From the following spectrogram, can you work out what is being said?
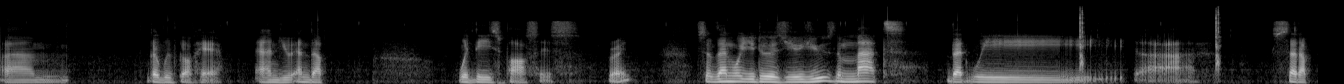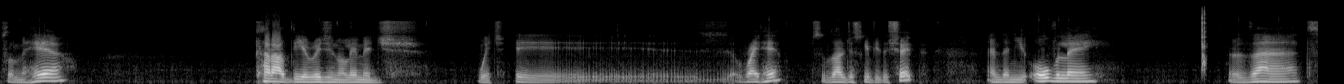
um, that we've got here and you end up with these passes right So then what you do is you use the matte that we uh, set up from here, cut out the original image, which is right here. So that'll just give you the shape. And then you overlay that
